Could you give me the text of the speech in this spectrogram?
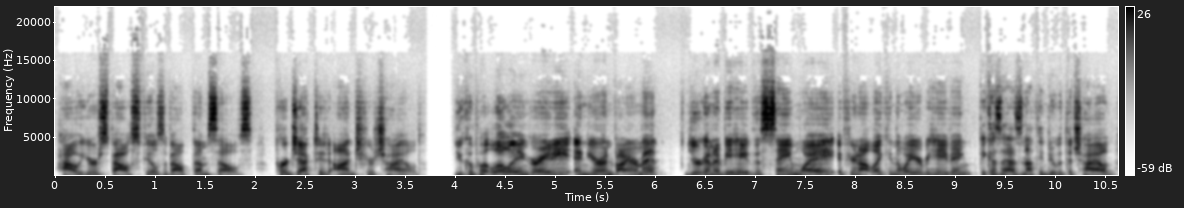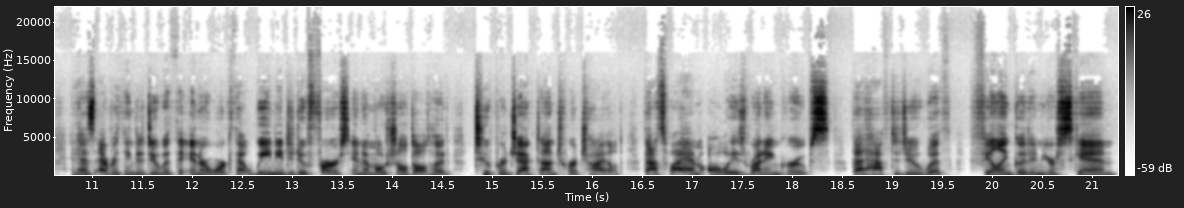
how your spouse feels about themselves, projected onto your child. You can put Lily and Grady in your environment. You're going to behave the same way if you're not liking the way you're behaving because it has nothing to do with the child. It has everything to do with the inner work that we need to do first in emotional adulthood to project onto our child. That's why I'm always running groups that have to do with feeling good in your skin,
